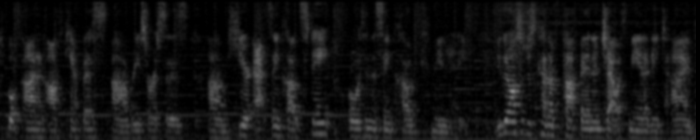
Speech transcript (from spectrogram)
to both on and off-campus uh, resources um, here at St. Cloud State or within the St. Cloud community. You can also just kind of pop in and chat with me at any time,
